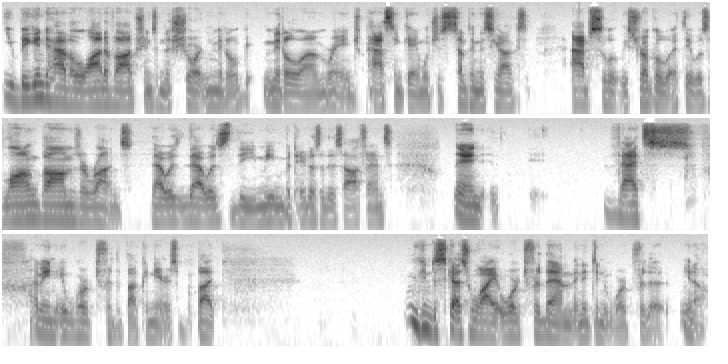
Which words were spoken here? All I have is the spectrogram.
you begin to have a lot of options in the short and middle middle um, range passing game, which is something the Seahawks absolutely struggled with. It was long bombs or runs. That was that was the meat and potatoes of this offense, and that's, I mean, it worked for the Buccaneers, but we can discuss why it worked for them and it didn't work for the you know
